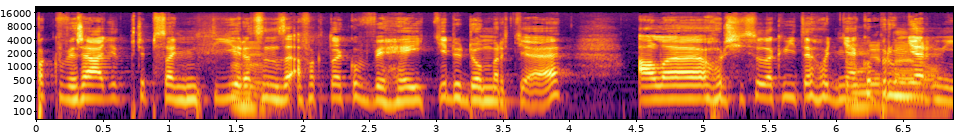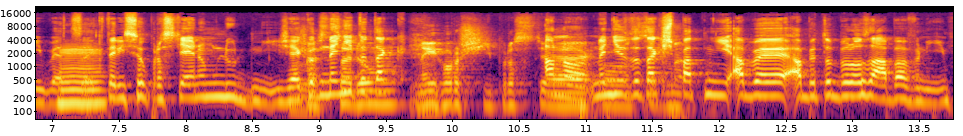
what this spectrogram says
pak vyřádit při psaní té Mhm. recenze a fakt to jako vyhejtit do mrtě. Ale horší jsou takový ty hodně jako Průměrné, průměrné věci, Hmm. které jsou prostě jenom nudný. Že jako Že není to tak, Nejhorší prostě. ano, jako není to tak segment. špatný, aby, aby to bylo zábavný.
